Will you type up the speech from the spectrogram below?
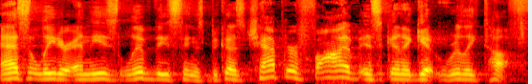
as a leader and these live these things because chapter 5 is going to get really tough.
